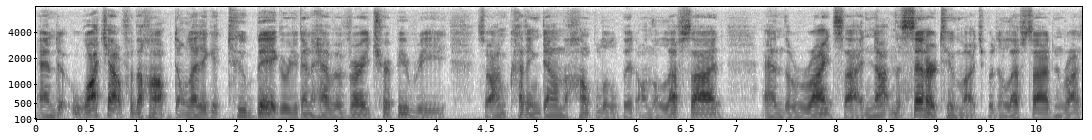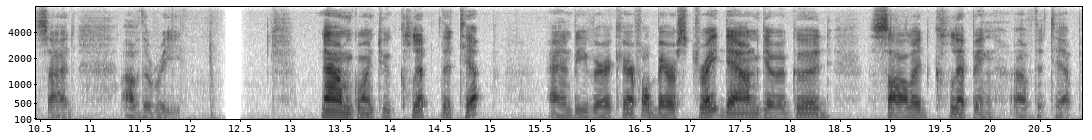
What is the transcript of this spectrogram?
And watch out for the hump. Don't let it get too big or you're going to have a very chirpy reed. So I'm cutting down the hump a little bit on the left side and the right side. Not in the center too much but the left side and right side of the reed. Now I'm going to clip the tip and be very careful. Bear straight down. Give a good solid clipping of the tip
